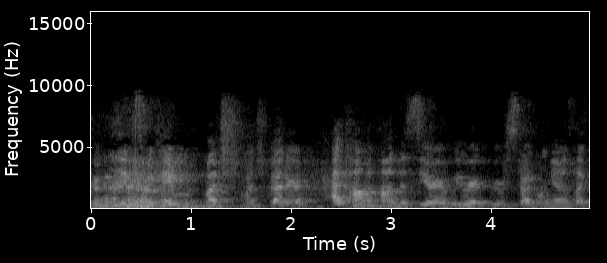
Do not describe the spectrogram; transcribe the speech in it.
things became much, much better. At Comic Con this year, we were we were struggling, and I was like,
